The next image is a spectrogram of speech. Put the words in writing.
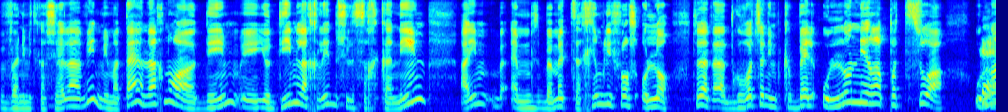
ואני מתקשה להבין ממתי אנחנו האוהדים אה, יודעים להחליט בשביל שחקנים האם הם באמת צריכים לפרוש או לא. אתה יודע, התגובות שאני מקבל, הוא לא נראה פצוע. הוא, כן. לא,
